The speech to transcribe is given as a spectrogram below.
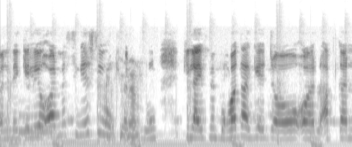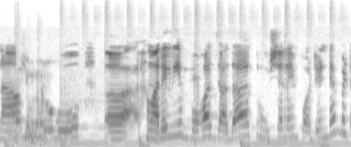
बनने के लिए और मैं सीरियसली होप करती हूँ कि लाइफ में बहुत आगे जाओ और आपका नाम जो हो आ, हमारे लिए बहुत ज़्यादा क्रूशल है इम्पोर्टेंट है बट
